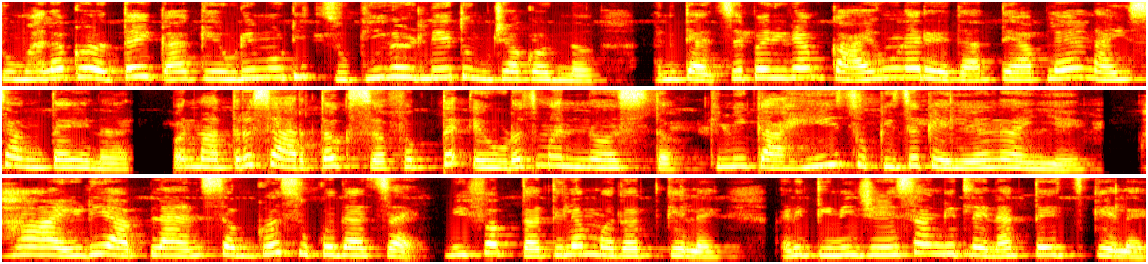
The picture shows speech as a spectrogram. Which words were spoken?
तुम्हाला कळतंय का केवढी मोठी चुकी घडली आहे तुमच्याकडनं? आणि त्याचे परिणाम काय होणार येतात ते आपल्याला नाही सांगता येणार. पण मात्र सार्थकचं फक्त एवढंच म्हणणं असतं की मी काहीही चुकीचं केलेलं नाहीये. हा आयडिया प्लॅन सगळं सुखदाचा आहे. मी फक्त तिला मदत केलंय. आणि तिने जे सांगितलंय ना तेच केलंय.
